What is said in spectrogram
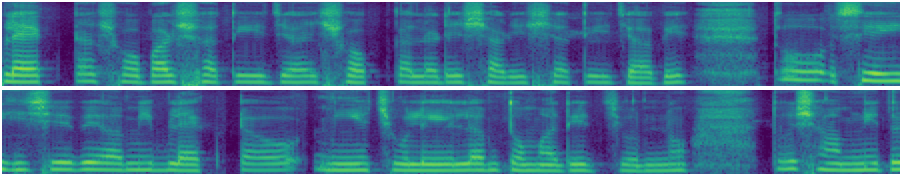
ব্ল্যাকটা সবার সাথেই যায়, সব কালারের শাড়ির সাথেই যাবে। তো সেই হিসেবে আমি ব্ল্যাকটাও নিয়ে চলে এলাম তোমাদের জন্য। তো সামনে তো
